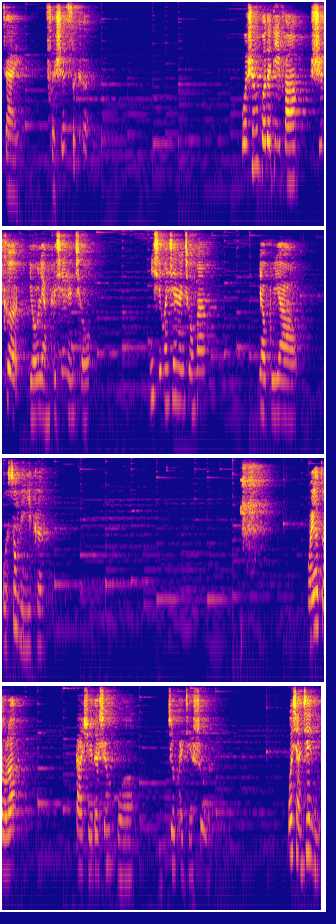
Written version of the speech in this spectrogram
在此时此刻。我生活的地方时刻有两颗仙人球，你喜欢仙人球吗？要不要？我送你一颗。我要走了，大学的生活就快结束了。我想见你，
